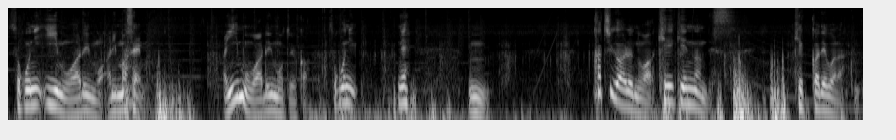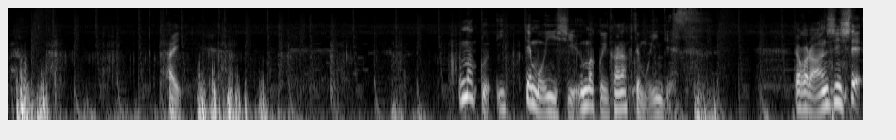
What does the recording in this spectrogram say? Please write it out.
そこにいいも悪いもありません。いいも悪いもというかそこにねうん。価値があるのは経験なんです。結果ではなく。はい。うまくいってもいいしうまくいかなくてもいいんです。だから安心して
